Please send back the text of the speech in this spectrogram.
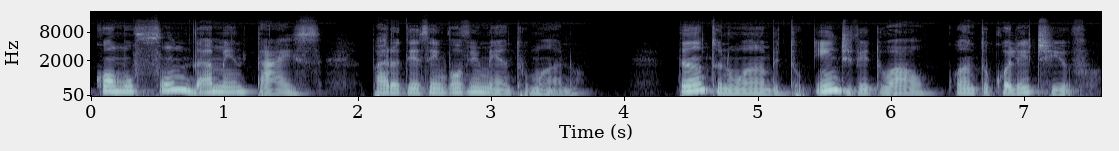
como fundamentais para o desenvolvimento humano, tanto no âmbito individual quanto coletivo.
